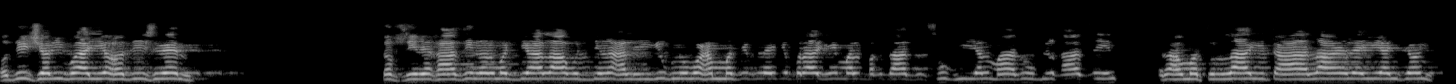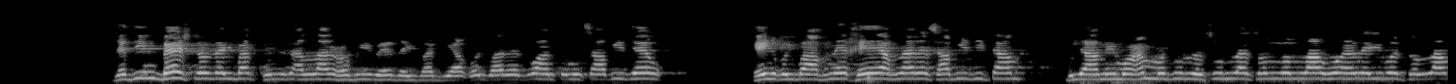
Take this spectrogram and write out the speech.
হদিস শরীফ আইয়ে হদিস রেন তফসির খাজিনের মধ্যে আলাউদ্দিন আলী ইবনু মোহাম্মদ ইবনে ইব্রাহিম আল বাগদাদি সুফি আল মারুফ বিল খাসিন রহমতুল্লাহ আনজন। যেদিন বেস্ট যাইবা কোন আল্লাহর হবিবে গিয়া কইবারে দোয়ান তুমি চাবি দেও। এই কইবা, আপনি আপনারে চাবি দিতাম। বলে, আমি মোহাম্মদুর রসুল্লাহ ওয়াসাল্লাম।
